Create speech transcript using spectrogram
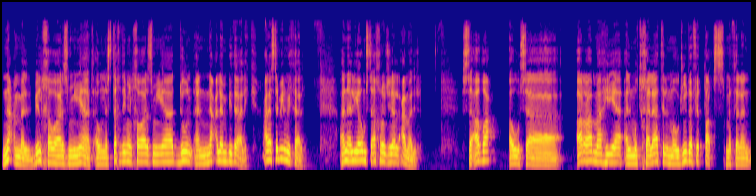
نعمل بالخوارزميات أو نستخدم الخوارزميات دون أن نعلم بذلك. على سبيل المثال أنا اليوم سأخرج إلى العمل. سأضع أو سأرى ما هي المدخلات الموجودة في الطقس. مثلا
